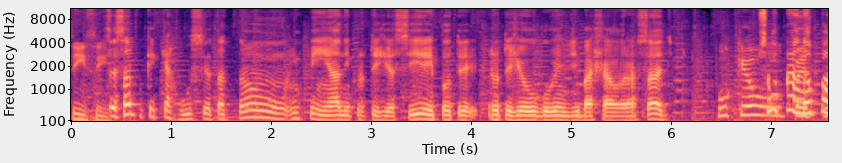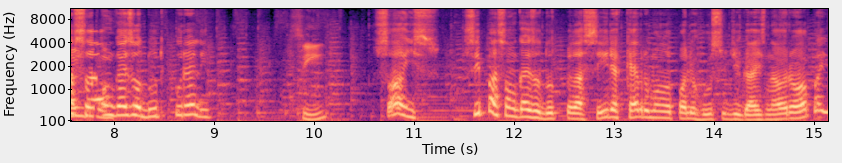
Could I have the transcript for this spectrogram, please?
Sim, sim. Você sabe por que, que a Rússia tá tão empenhada em proteger a Síria, em prote- proteger o governo de Bashar al-Assad? Porque o. Só o pra não passar um gasoduto por ali. Sim. Só isso. Se passar um gasoduto pela Síria, quebra o monopólio russo de gás na Europa e,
